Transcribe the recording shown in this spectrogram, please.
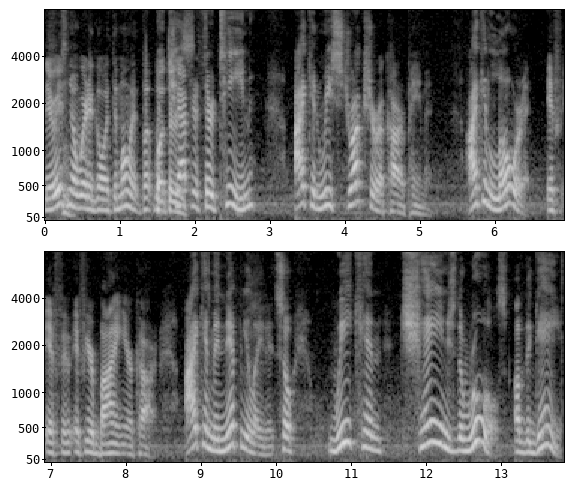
there is nowhere to go at the moment, but with But Chapter 13, I can restructure a car payment. I can lower it if, if, if you're buying your car. I can manipulate it. So we can change the rules of the game.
